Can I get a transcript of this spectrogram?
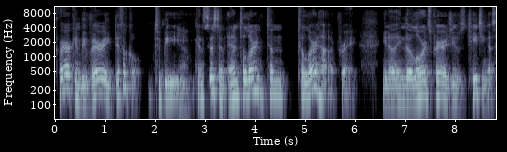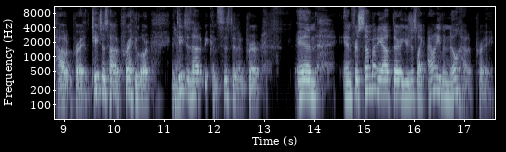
prayer can be very difficult to be yeah. consistent and to learn to to learn how to pray. You know, in the Lord's Prayer, Jesus teaching us how to pray. Teach us how to pray, Lord, and yeah. teach us how to be consistent in prayer. And and for somebody out there, you're just like, I don't even know how to pray.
